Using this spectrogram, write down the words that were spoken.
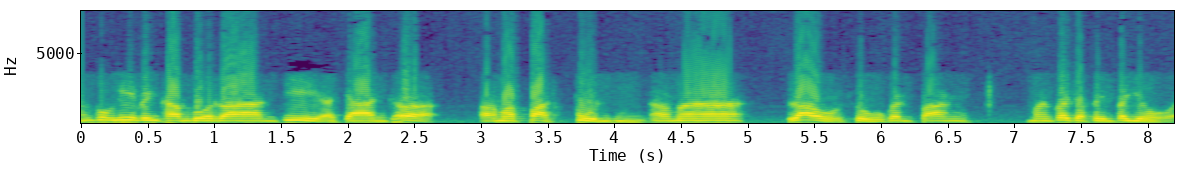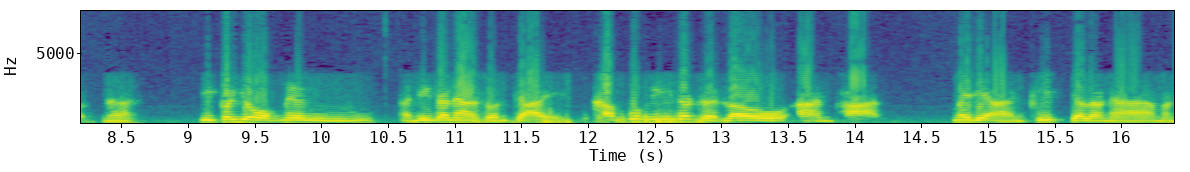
ำพวกนี้เป็นคำโบราณที่อาจารย์ก็เอามาปัดฝุ่น เอามาเล่าสู่กันฟัง มันก็จะเป็นประโยชน์นะอีกประโยคหนึ่งอันนี้ก็น่าสนใจคำพวกนี้ถ้าเกิดเราอ่านผ่าน ไม่ได้อ่านพิจารณา มัน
